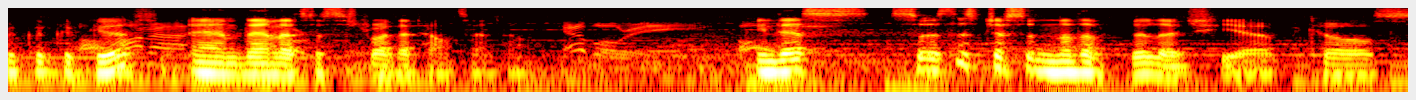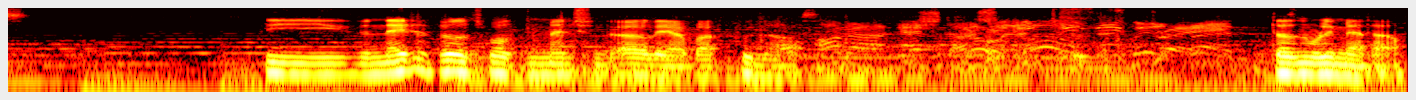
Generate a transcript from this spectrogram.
Good, good, good, good. And then let's just destroy that town center. In this, so is this just another village here? Because the the native village was mentioned earlier, but who knows? Doesn't really matter.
